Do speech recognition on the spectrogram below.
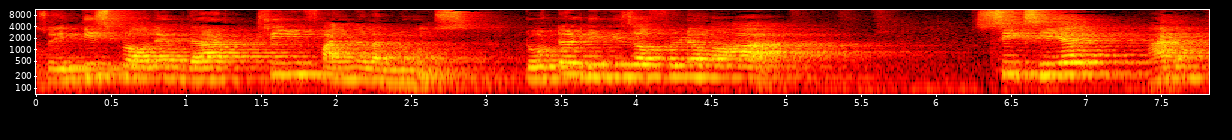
So in this problem there are three final unknowns. Total degrees of freedom are 6 here and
